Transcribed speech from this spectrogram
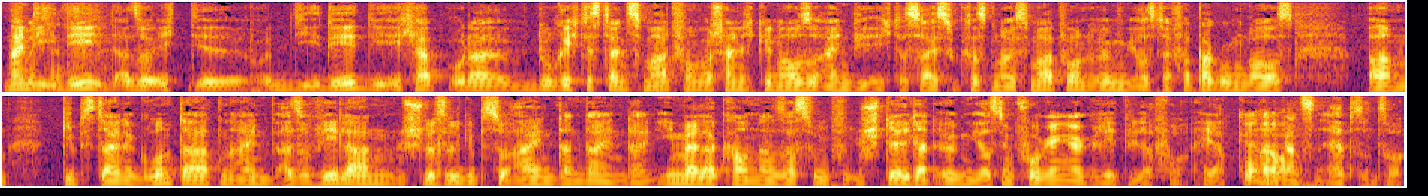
Nein, die. Idee, also ich, die die Idee, die ich habe, oder du richtest dein Smartphone wahrscheinlich genauso ein wie ich. Das heißt, du kriegst ein neues Smartphone irgendwie aus der Verpackung raus, ähm, gibst deine Grunddaten ein, also WLAN-Schlüssel gibst du ein, dann dein, dein E-Mail-Account, dann sagst du, stell das irgendwie aus dem Vorgängergerät wieder vor. Her, Genau. Ganzen Apps und so.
